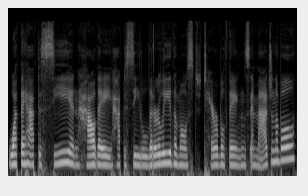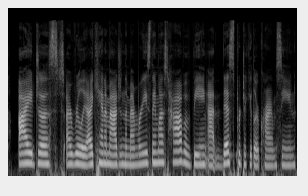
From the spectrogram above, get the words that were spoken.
what they have to see and how they have to see literally the most terrible things imaginable. I just, I really, I can't imagine the memories they must have of being at this particular crime scene,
